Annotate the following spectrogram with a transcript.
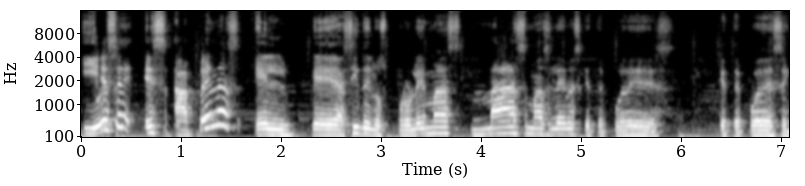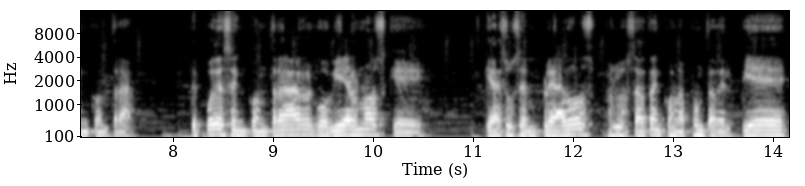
Y ese es apenas el eh, así de los problemas más más leves que te puedes que te puedes encontrar. Te puedes encontrar gobiernos que que a sus empleados pues, los tratan con la punta del pie,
